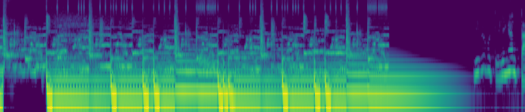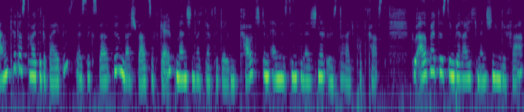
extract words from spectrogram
Liebe Ruth Dellinger, danke, dass du heute dabei bist als Expertin bei Schwarz auf Gelb, Menschenrechte auf der gelben Couch, dem Amnesty International Österreich Podcast. Du arbeitest im Bereich Menschen in Gefahr,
